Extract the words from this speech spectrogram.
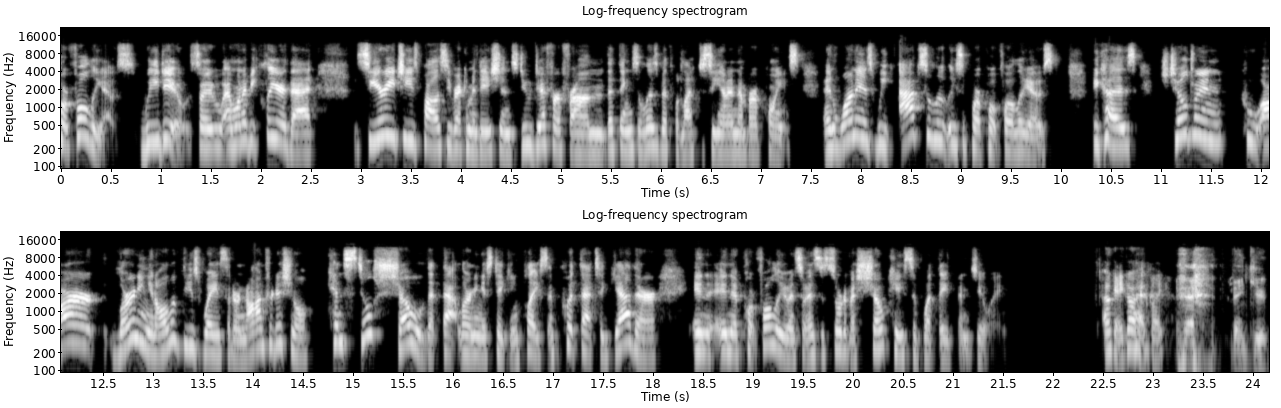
portfolios. We do. So I want to be clear that CRHE's policy recommendations do differ from the things Elizabeth would like to see on a number of points. And one is we absolutely support portfolios because children who are learning in all of these ways that are non-traditional can still show that that learning is taking place and put that together in, in a portfolio. And so as a sort of a showcase of what they've been doing. Okay, go ahead, Blake. Thank you.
